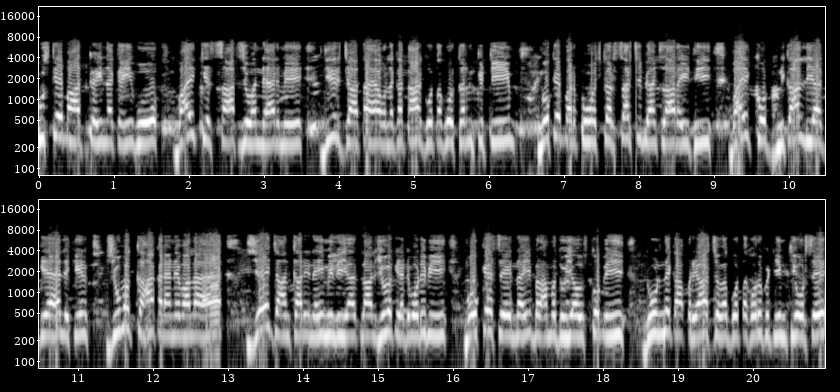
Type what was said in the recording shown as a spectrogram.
उसके बाद कहीं ना कहीं वो बाइक के साथ जो है नहर में गिर जाता है, और लगातार गोताखोर करण की टीम मौके पर पहुंचकर सर्च अभियान चला रही थी। बाइक को निकाल लिया गया है, लेकिन युवक कहाँ का रहने वाला है? ये जानकारी नहीं मिली है। फ़िलहाल युवक की डेड बॉडी भी मौके से नहीं बरामद हुई है। उसको भी ढूँढने का प्रयास जो है गोताखोरों की टीम की ओर से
